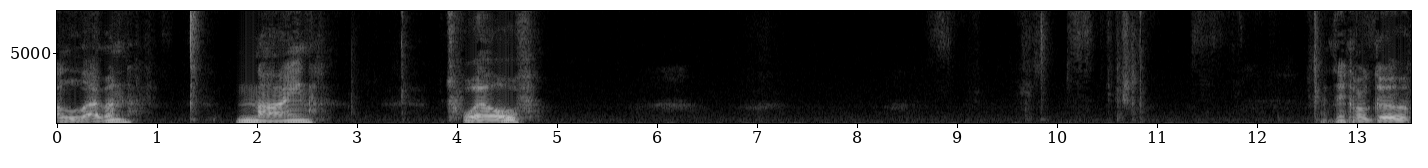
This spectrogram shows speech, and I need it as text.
11 9 12 think I'll go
